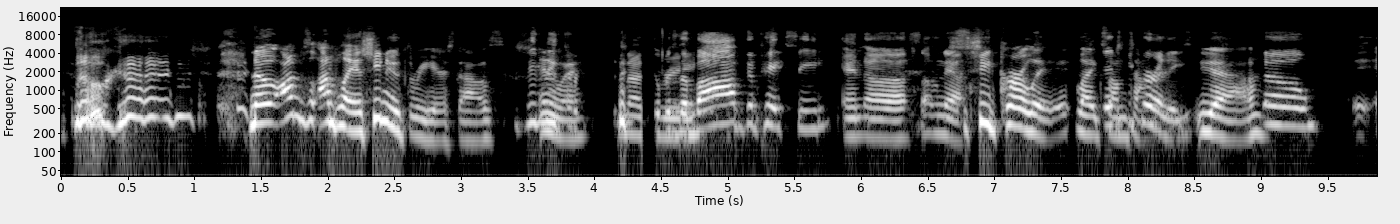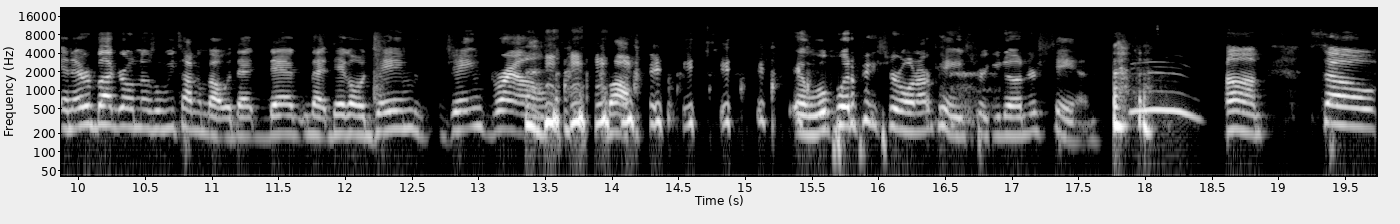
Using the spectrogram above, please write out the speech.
oh gosh. No, I'm I'm playing. She knew three hairstyles. She knew Anyway, Not It was the bob, the pixie, and uh something else. she'd curl it like She'd sometimes. curl it. Yeah. So, and every black girl knows what we talking about with that dag, that daggone James James Brown, bob. and we'll put a picture on our page for you to understand. Um, so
